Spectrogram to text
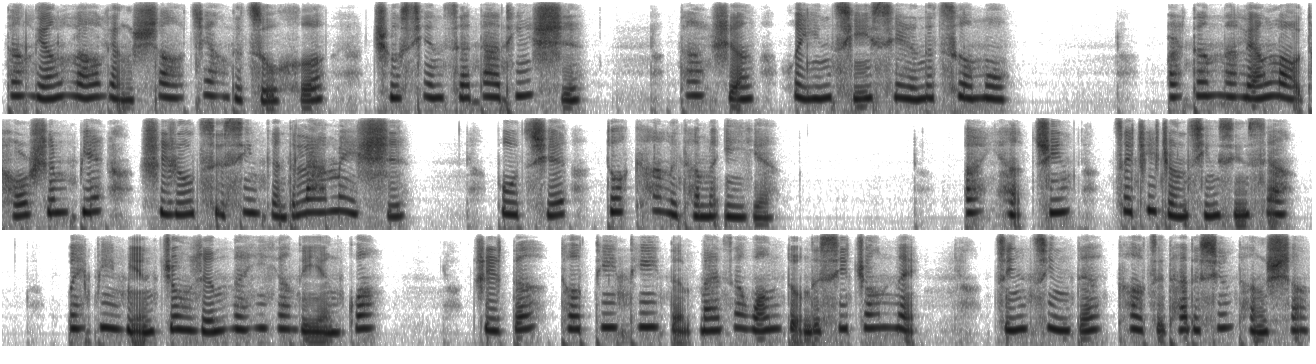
当两老两少这样的组合出现在大厅时，当然。会引起一些人的侧目，而当那两老头身边是如此性感的辣妹时，不觉多看了他们一眼。而雅君在这种情形下，为避免众人那异样的眼光，只得头低低的埋在王董的西装内，紧紧的靠在他的胸膛上。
